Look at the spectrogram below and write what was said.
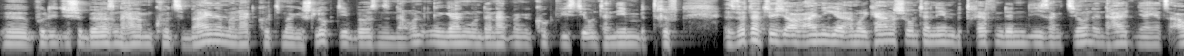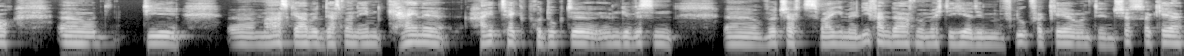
äh, politische Börsen haben kurze Beine. Man hat kurz mal geschluckt, die Börsen sind nach unten gegangen und dann hat man geguckt, wie es die Unternehmen betrifft. Es wird natürlich auch einige amerikanische Unternehmen betreffen, denn die Sanktionen enthalten ja jetzt auch äh, die äh, Maßgabe, dass man eben keine Hightech-Produkte in gewissen äh, Wirtschaftszweige mehr liefern darf. Man möchte hier den Flugverkehr und den Schiffsverkehr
